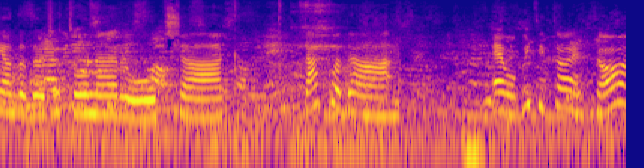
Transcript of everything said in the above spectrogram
i onda dođu tu na ručak. Tako da, evo, biti to je to.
